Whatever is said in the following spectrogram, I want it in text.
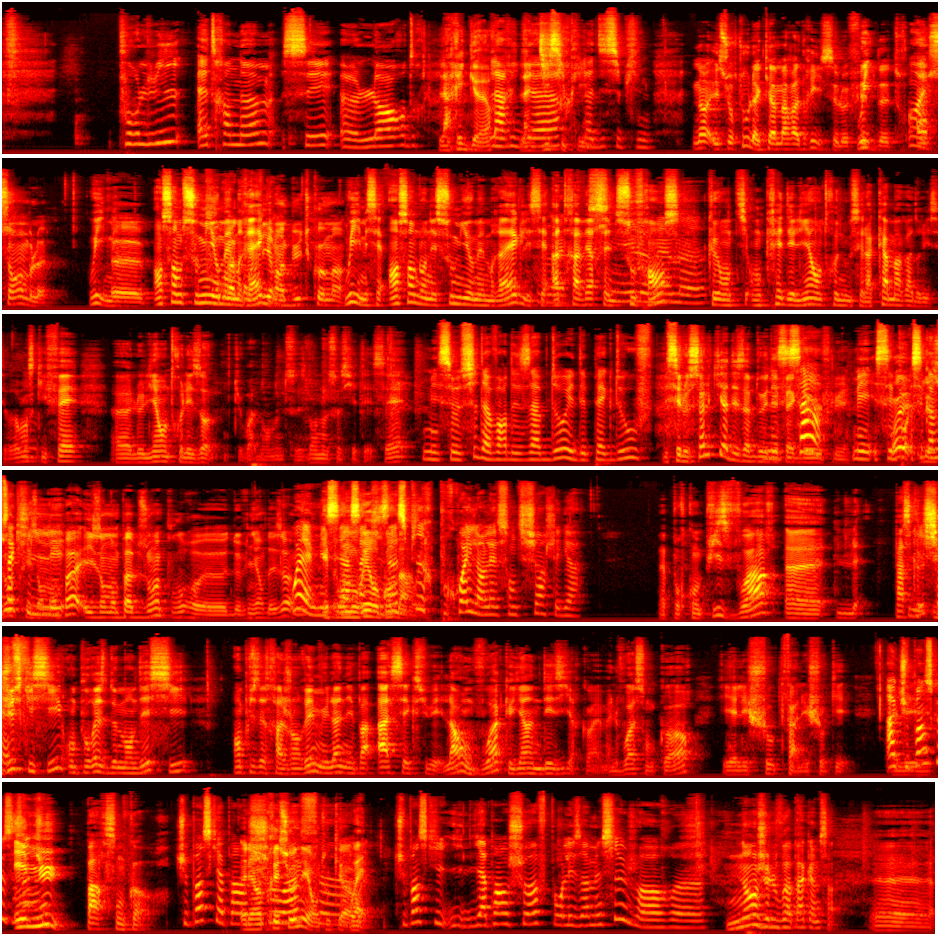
Pour lui, être un homme, c'est euh, l'ordre, La rigueur, la rigueur, discipline. la discipline. Non, et surtout la camaraderie, c'est le fait Oui. d'être Ouais. ensemble Oui, mais euh, ensemble soumis pour aux mêmes règles. un but commun. Oui, mais c'est ensemble on est soumis aux mêmes règles et c'est à travers cette souffrance même, euh, qu'on on crée des liens entre nous. C'est la camaraderie, c'est vraiment Mm. ce qui fait euh, le lien entre les hommes, tu vois, dans, notre, dans nos sociétés. C'est Mais c'est aussi d'avoir des abdos et des pecs de ouf. mais c'est le seul qui a des abdos et Mais des pecs ça. de ouf, lui. Mais c'est Ouais, c'est comme ça autres, qu'il ils en ont est. pas, et ils en ont pas besoin pour euh, devenir des hommes. Ouais, mais Et c'est pour à ça mourir qu'ils aspirent. Pourquoi il enlève son t-shirt, les gars? Bah, pour qu'on puisse voir. Parce que jusqu'ici, on pourrait se demander si, en plus d'être agenré, Mulan n'est pas asexuée. Là, on voit qu'il y a un désir quand même. Elle voit son corps et elle est choquée. Enfin, elle est choquée. Ah, Elle tu est penses que c'est ça émue par son corps. Tu penses qu'il n'y a pas un Elle est impressionnée, en tout euh, cas. Ouais. Tu penses qu'il n'y a pas un show-off pour les hommes aussi Genre. euh, Non, je le vois pas comme ça. Euh,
